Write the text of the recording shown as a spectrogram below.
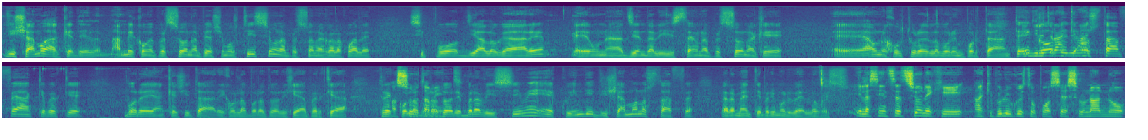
diciamo anche del, a me come persona piace moltissimo, una persona con la quale si può dialogare, è un aziendalista, è una persona che eh, ha una cultura del lavoro importante e, e gode di uno staff anche perché vorrei anche citare i collaboratori che ha, perché ha tre collaboratori bravissimi e quindi diciamo uno staff veramente primo livello. Questo. E la sensazione che anche per lui questo possa essere un anno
